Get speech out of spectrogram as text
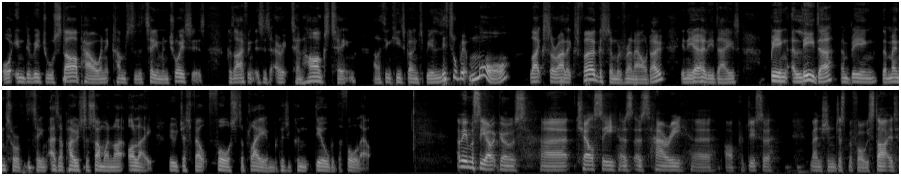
or individual star power when it comes to the team and choices, because I think this is Erik Ten Hag's team. And I think he's going to be a little bit more like Sir Alex Ferguson with Ronaldo in the early days, being a leader and being the mentor of the team, as opposed to someone like Ole, who just felt forced to play him because he couldn't deal with the fallout. I mean, we'll see how it goes. Uh, Chelsea, as as Harry, uh, our producer, mentioned just before we started,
